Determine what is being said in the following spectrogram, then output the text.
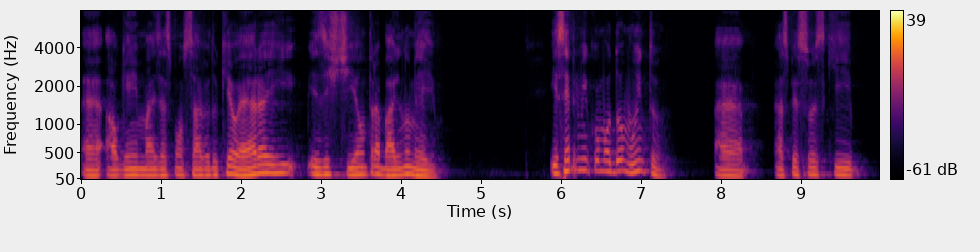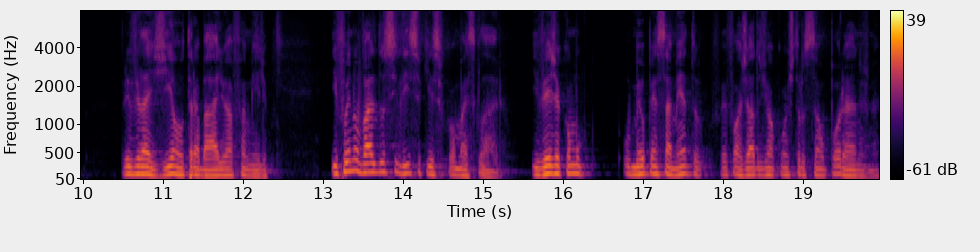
é, alguém mais responsável do que eu era e existia um trabalho no meio. E sempre me incomodou muito é, as pessoas que privilegiam o trabalho a família. E foi no Vale do Silício que isso ficou mais claro. E veja como o meu pensamento foi forjado de uma construção por anos. Né?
